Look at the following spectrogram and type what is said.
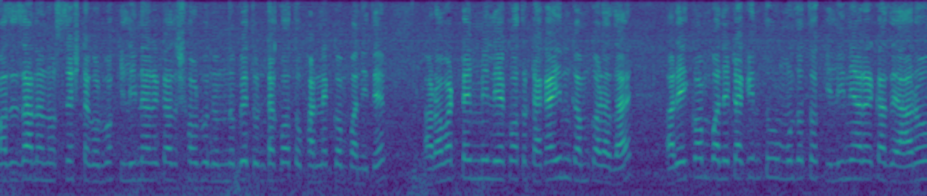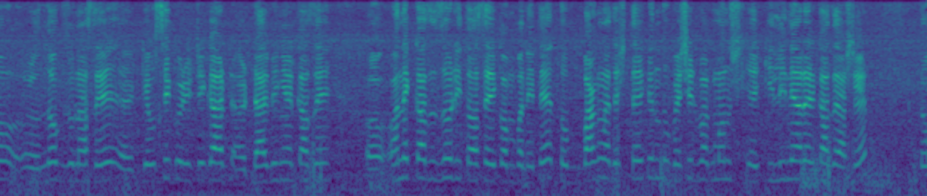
মাঝে জানানোর চেষ্টা করব ক্লিনারের কাজে সর্বনিম্ন বেতনটা কত ফার্নেক কোম্পানিতে আর ওভার টাইম মিলিয়ে কত টাকা ইনকাম করা যায়? আর এই কোম্পানিটা কিন্তু মূলত ক্লিনিয়ারের কাজে আরও লোকজন আছে কেউ সিকিউরিটি গার্ড ড্রাইভিংয়ের কাজে অনেক কাজে জড়িত আছে এই কোম্পানিতে। তো বাংলাদেশ থেকে কিন্তু বেশিরভাগ মানুষ এই ক্লিনিয়ারের কাজে আসে। তো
